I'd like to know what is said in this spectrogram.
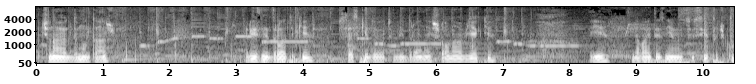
Починаю демонтаж. Різні дротики. Все скидаю від дрона йшов на об'єкті. І давайте знімемо цю сіточку.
